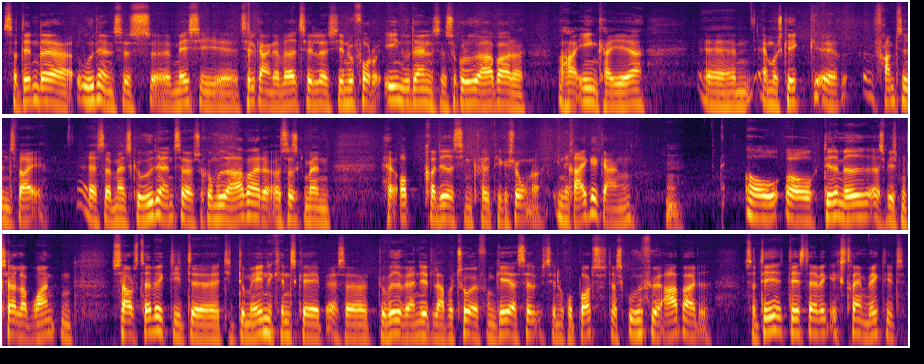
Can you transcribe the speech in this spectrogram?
Så den der uddannelsesmæssige øh, tilgang, der har været til at sige, nu får du en uddannelse, så går du ud og arbejder og har en karriere, øh, er måske ikke øh, fremtidens vej. Altså man skal uddanne sig, og så komme ud og arbejde, og så skal man have opgraderet sine kvalifikationer en række gange. Og, og det der med, altså hvis man tager laboranten, så har du stadigvæk dit, uh, dit domænekendskab. Altså du ved, hvordan et laboratorium fungerer, selv hvis det er en robot, der skal udføre arbejdet. Så det, det er stadigvæk ekstremt vigtigt.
